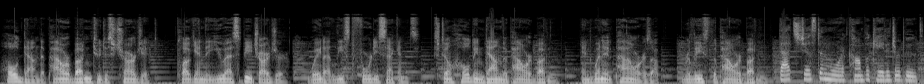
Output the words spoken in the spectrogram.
hold down the power button to discharge it, plug in the USB charger, wait at least 40 seconds, still holding down the power button, and when it powers up, release the power button. That's just a more complicated reboot.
